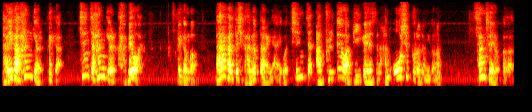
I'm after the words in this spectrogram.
다리가 한결, 그러니까 진짜 한결 가벼워요. 그러니까 뭐, 날아갈 듯이 가볍다는 게 아니고, 진짜 아플 때와 비교해서는 한 50% 정도는 상쇄 효과가,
